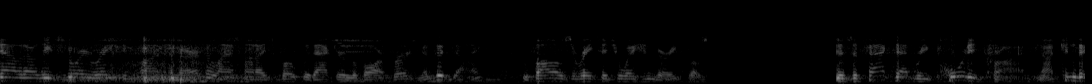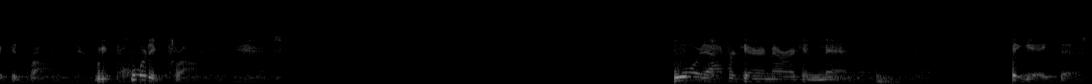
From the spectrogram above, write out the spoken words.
Now with our lead story, racing crime in America. Last night I spoke with actor LeVar Burton, a good guy who follows the race situation very closely. There's the fact that reported crime, not convicted crime, reported crime, toward African American men. Mitigate this,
